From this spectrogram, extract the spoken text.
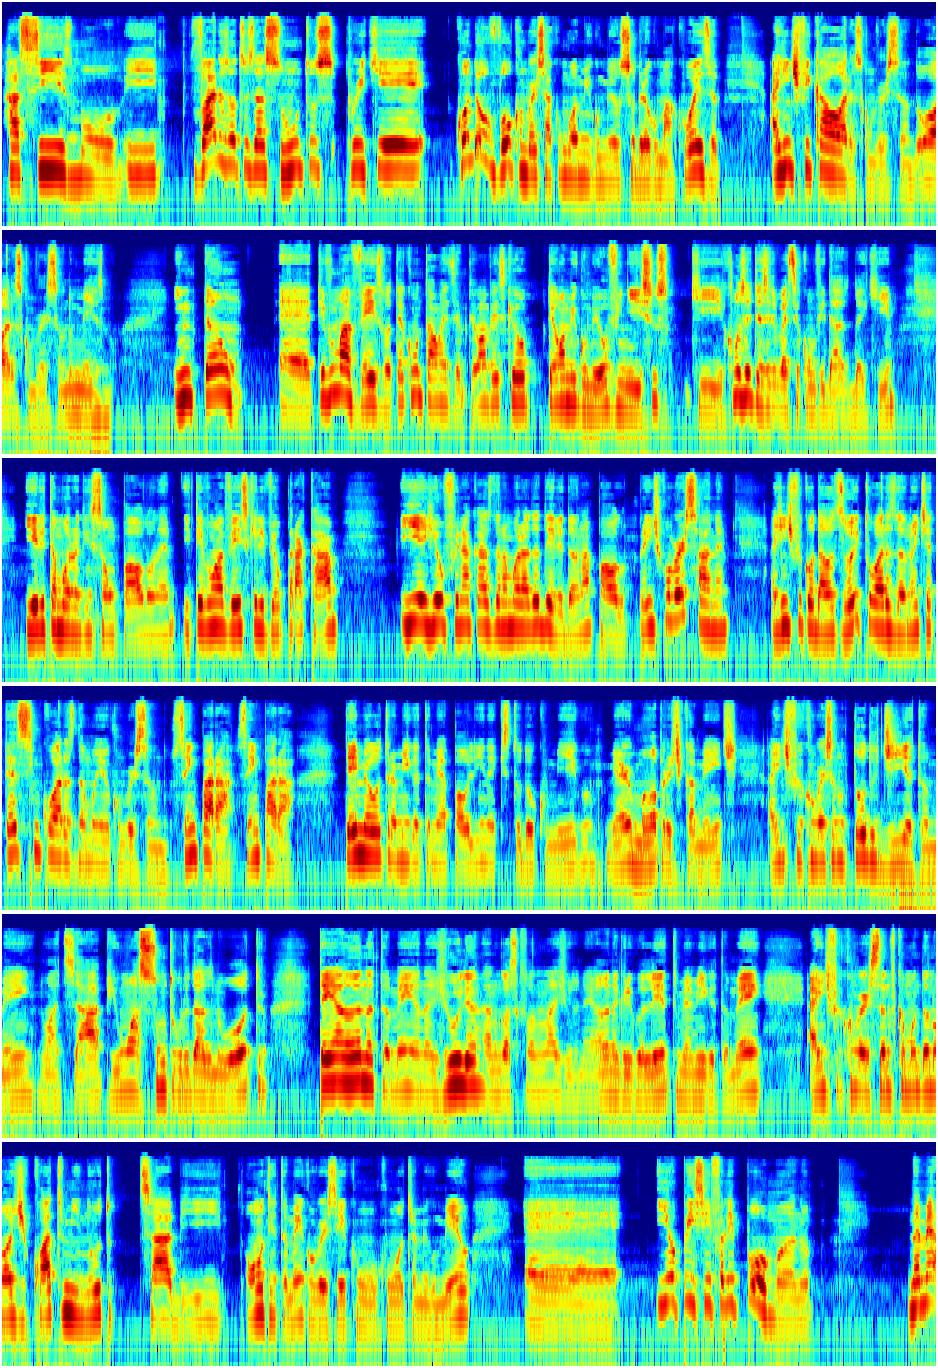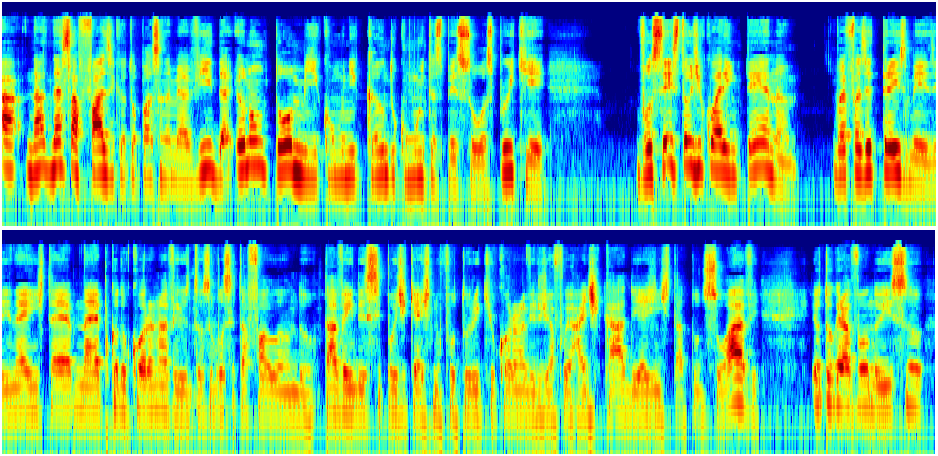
racismo e vários outros assuntos, porque quando eu vou conversar com um amigo meu sobre alguma coisa, a gente fica horas conversando, horas conversando mesmo. Então, é, teve uma vez, vou até contar um exemplo. Teve uma vez que eu tenho um amigo meu, Vinícius, que com certeza ele vai ser convidado daqui. E ele tá morando em São Paulo, né? E teve uma vez que ele veio pra cá e eu fui na casa da namorada dele, da Ana Paula, pra gente conversar, né? A gente ficou das 8 horas da noite até 5 horas da manhã conversando, sem parar, sem parar. Tem minha outra amiga também, a Paulina, que estudou comigo, minha irmã praticamente. A gente fica conversando todo dia também no WhatsApp, um assunto grudado no outro. Tem a Ana também, Ana Júlia, ela não gosta de falar na Júlia, né? Ana Grigoleto, minha amiga também. A gente fica conversando, fica mandando áudio de 4 minutos, sabe? E ontem também conversei com, com outro amigo meu. É... E eu pensei, falei, pô, mano, na minha, na, nessa fase que eu tô passando na minha vida, eu não tô me comunicando com muitas pessoas. Por quê? Vocês estão de quarentena, vai fazer três meses, né? A gente tá na época do coronavírus. Então, se você tá falando, tá vendo esse podcast no futuro e que o coronavírus já foi erradicado e a gente tá tudo suave, eu tô gravando isso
